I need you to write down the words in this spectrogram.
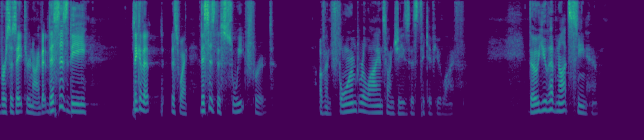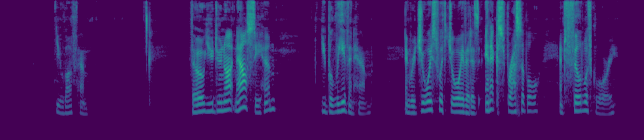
verses 8 through 9. That this is the, think of it this way this is the sweet fruit of informed reliance on Jesus to give you life. Though you have not seen him, you love him. Though you do not now see him, you believe in him and rejoice with joy that is inexpressible and filled with glory,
